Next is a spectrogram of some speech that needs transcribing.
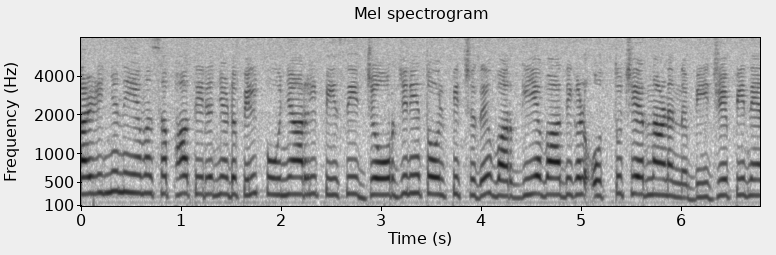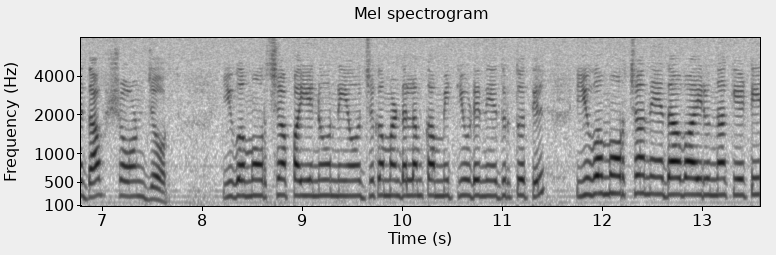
കഴിഞ്ഞ നിയമസഭാ തിരഞ്ഞെടുപ്പിൽ പൂഞ്ഞാറിൽ പി സി ജോർജിനെ തോൽപ്പിച്ചത് വർഗീയവാദികൾ ഒത്തുചേർന്നാണെന്ന് ബി ജെ പി നേതാവ് ഷോൺ ജോർജ്. യുവമോർച്ച പയ്യന്നൂർ നിയോജക മണ്ഡലം കമ്മിറ്റിയുടെ നേതൃത്വത്തിൽ യുവമോർച്ച നേതാവായിരുന്ന കെ ടി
